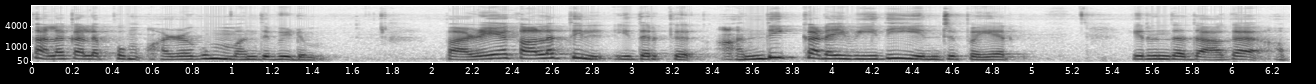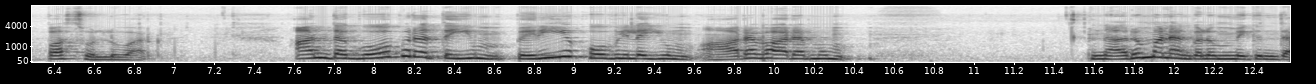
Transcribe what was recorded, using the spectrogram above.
கலகலப்பும் அழகும் வந்துவிடும். பழைய காலத்தில் இதற்கு அந்திக்கடை வீதி என்று பெயர் இருந்ததாக அப்பா சொல்லுவார். அந்த கோபுரத்தையும் பெரிய கோவிலையும் ஆரவாரமும் நறுமணங்களும் மிகுந்த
